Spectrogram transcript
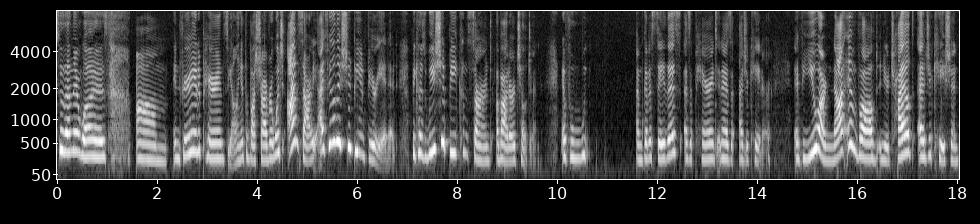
so then there was um, infuriated parents yelling at the bus driver, which I'm sorry, I feel they should be infuriated because we should be concerned about our children. If we, I'm going to say this as a parent and as an educator. If you are not involved in your child's education,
